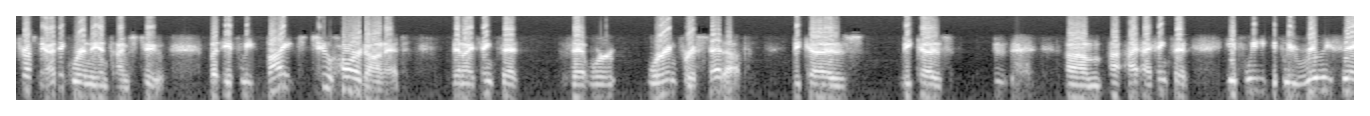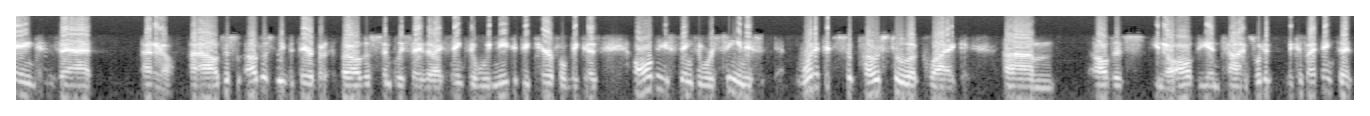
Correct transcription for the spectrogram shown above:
trust me, I think we're in the end times too. But if we bite too hard on it, then I think that that we're we're in for a setup because because um, I, I think that if we if we really think that I don't know. I'll just I'll just leave it there, but, but I'll just simply say that I think that we need to be careful because all these things that we're seeing is what if it's supposed to look like um, all this, you know, all the end times? What if, because I think that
